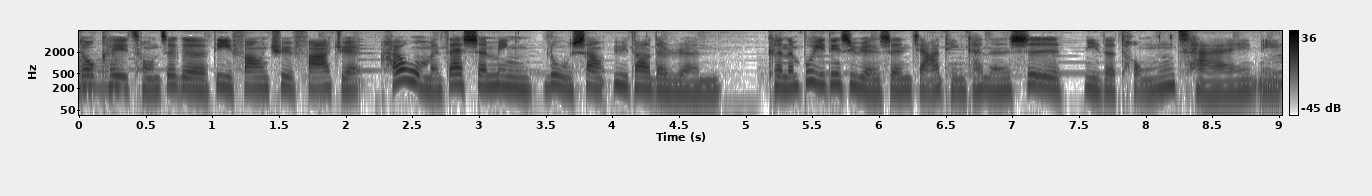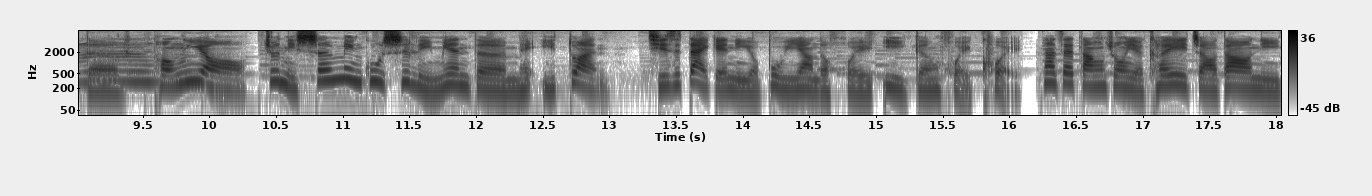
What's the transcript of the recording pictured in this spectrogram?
都可以从这个地方去发掘。还有我们在生命路上遇到的人，可能不一定是原生家庭，可能是你的同才、你的朋友，就你生命故事里面的每一段。其实带给你有不一样的回忆跟回馈。那在当中也可以找到你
